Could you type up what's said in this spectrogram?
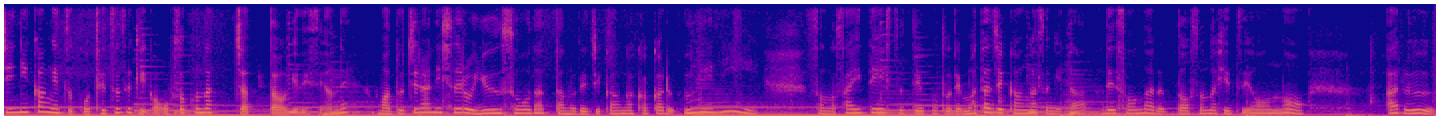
12ヶ月こう手続きが遅くなっちゃったわけですよね。まあ、どちらにしろ郵送だったので時間がかかる上にその再提出っていうことでまた時間が過ぎた。でそうなるとその必要のある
